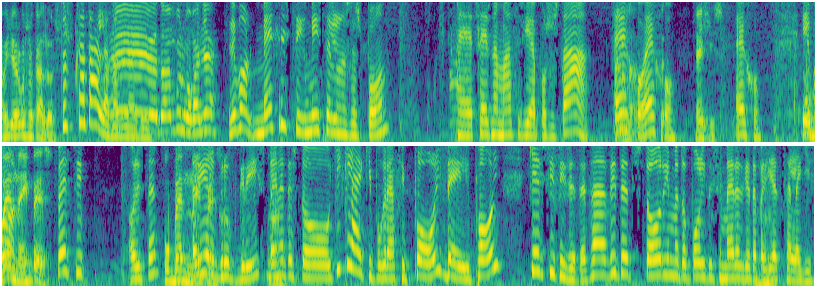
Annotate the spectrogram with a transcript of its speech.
Ο Γιώργος ο καλός. Αυτός που κατάλαβα δηλαδή. Ε, το Αμβούργο παλιά. Λοιπόν, μέχρι στιγμής θέλω να σας πω. Ε, Θες να μάθεις για ποσοστά; Θέλω έχω, να- έχω. Έχεις. Έχω. Λοιπόν, μπαίνουνε, είπες; Πες τι. Ορίστε. Πού μπαίνουνε, Real είπες; Group Greece. Μπαίνετε στο κυκλάκι που γράφει Paul, Daily Paul και ψηφίζετε. Θα δείτε τη story με το Paul της ημέρας για τα παιδιά της αλλαγής.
